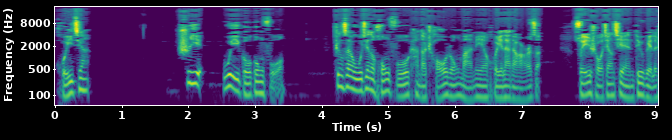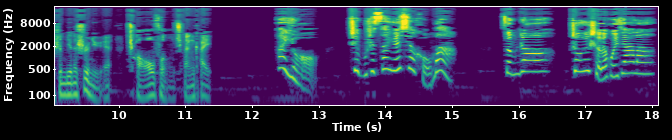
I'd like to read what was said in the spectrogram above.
回家。是夜，魏国公府，正在午间的洪福看到愁容满面回来的儿子，随手将剑丢给了身边的侍女，嘲讽全开。哎呦！这不是三元县侯吗？怎么着，终于舍得回家了？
